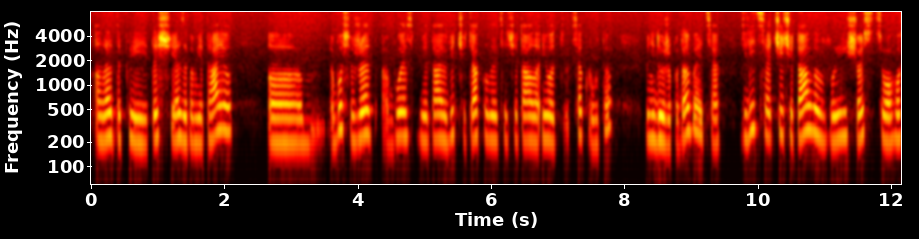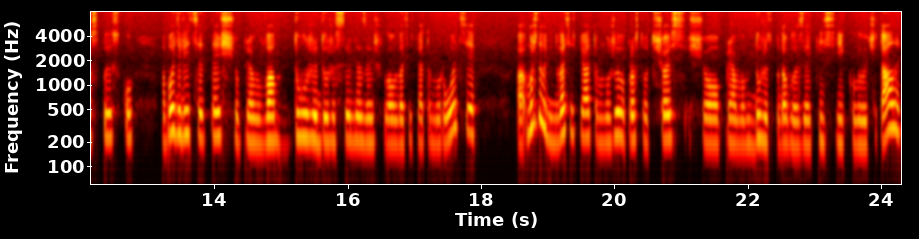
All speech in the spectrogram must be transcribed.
але такий те, що я запам'ятаю. Ем, або сюжет, або я запам'ятаю відчуття, коли я це читала. І от це круто. Мені дуже подобається. Діліться, чи читали ви щось з цього списку, або діліться те, що прям вам дуже-дуже сильно зайшло в 25-му році. Можливо, не в 25-му, можливо, просто от щось, що прям вам дуже сподобалось за якийсь рік, коли ви читали.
